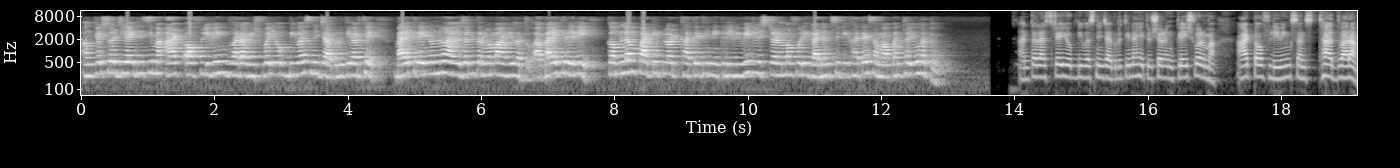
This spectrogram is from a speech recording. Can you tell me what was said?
અંકલેશ્વર જીઆઈડીસીમાં આર્ટ ઓફ લિવિંગ દ્વારા વિશ્વ યોગ દિવસની જાગૃતિ અર્થે બાઇક રેલીનું આયોજન કરવામાં આવ્યું હતું. આ bike rally Kamalam party plot ખાતેથી નીકળી વિવિધ વિસ્તારોમાં ફરી ગાર્ડન સિટી ખાતે સમાપન થયું હતું. આંતરરાષ્ટ્રીય યોગ દિવસની જાગૃતિના હેતુસર અંકલેશ્વરમાં આર્ટ ઓફ લિવિંગ સંસ્થા દ્વારા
